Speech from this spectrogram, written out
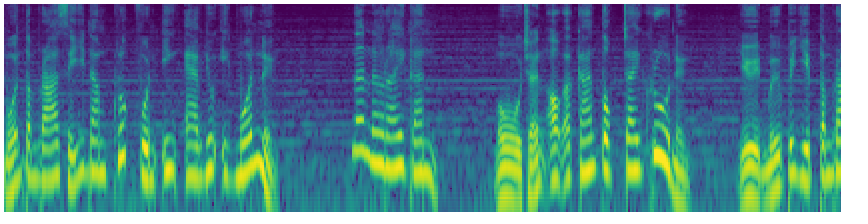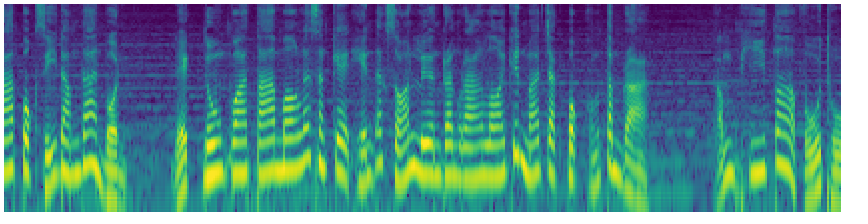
ม้วนตำราสีดำคลุกฝุ่นอิงแอบอยู่อีกม้วนหนึ่ง นั่นอะไรกัน หมู่เฉินออกอาการตกใจครู่หนึ่ง ยื่นมือไปหยิบตำราปกสีดำด้านบน เด็กหนุ่มกวาดตามองและสังเกตเห็นอักษรเลือนรางๆลอยขึ้นมาจากปกของตำราคำพีต้าฝูถู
